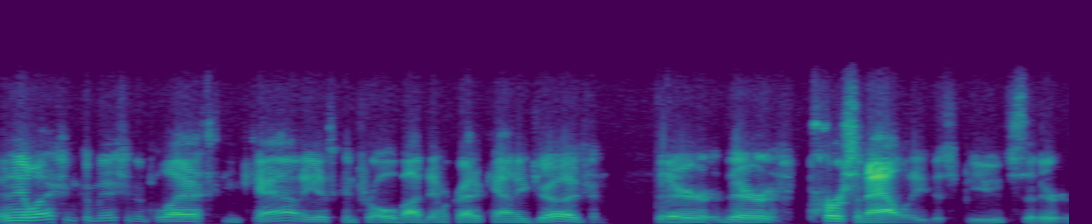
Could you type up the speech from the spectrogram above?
And the election commission in Pulaski County is controlled by a Democratic county judge. And there there's personality disputes that are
